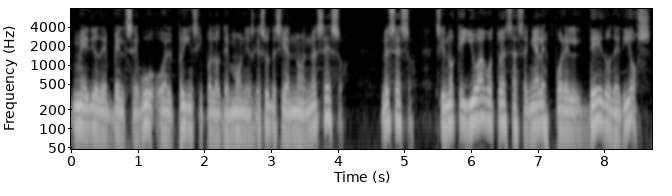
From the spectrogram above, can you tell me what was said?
medio de Belcebú o el príncipe de los demonios. Jesús decía, no, no es eso, no es eso sino que yo hago todas esas señales por el dedo de Dios.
